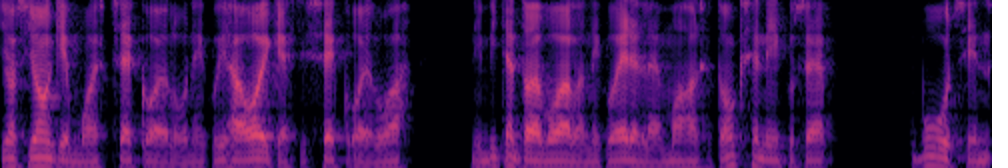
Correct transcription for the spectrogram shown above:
jos jonkinmoista sekoilua, niin kuin ihan oikeasti sekoilua, niin miten toi voi olla niin kuin edelleen mahdollista? Onko se niin kuin se Woodsin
